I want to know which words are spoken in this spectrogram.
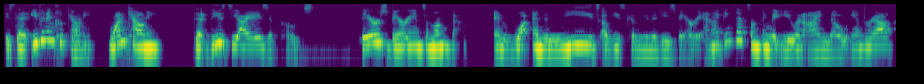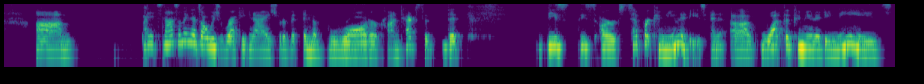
is that even in Cook County, one county, that these DIA zip codes there's variance among them and what and the needs of these communities vary. And i think that's something that you and i know andrea. Um, but it's not something that's always recognized sort of in the broader context that, that these these are separate communities and uh, what the community needs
